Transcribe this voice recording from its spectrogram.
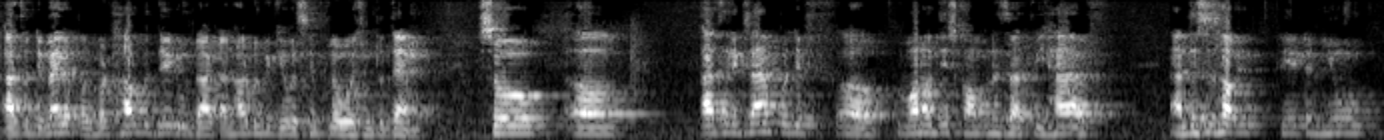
As a developer, but how do they do that and how do we give a simpler version to them? So, uh, as an example, if uh, one of these components that we have, and this is how you create a new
